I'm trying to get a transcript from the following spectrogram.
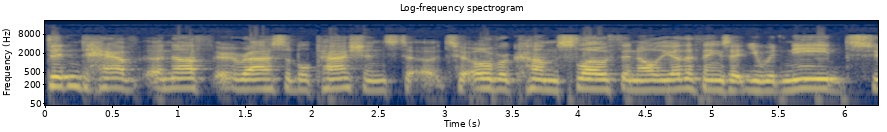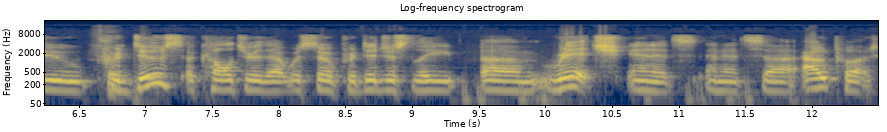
didn't have enough irascible passions to to overcome sloth and all the other things that you would need to produce a culture that was so prodigiously um, rich in its in its uh, output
